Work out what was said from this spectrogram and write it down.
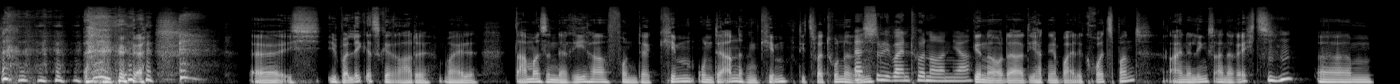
äh, ich überlege jetzt gerade, weil damals in der Reha von der Kim und der anderen Kim, die zwei Turnerinnen. Ja, stimmt, die beiden Turnerinnen, ja. Genau, da, die hatten ja beide Kreuzband, eine links, eine rechts. Mhm. Ähm,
